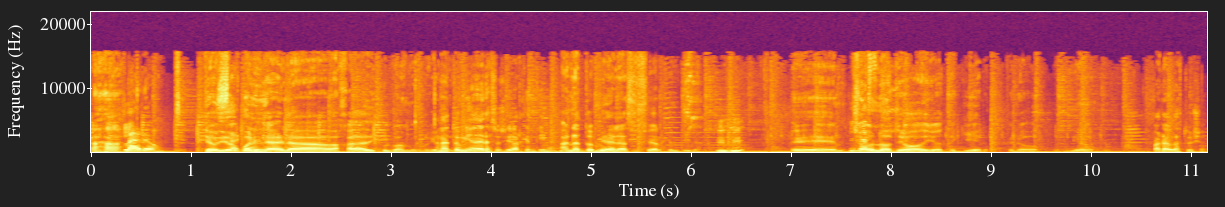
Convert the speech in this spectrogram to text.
Ajá. Claro. Te odio. ¿Cuál es la, la bajada? Disculpame. porque- Anatomía de la sociedad argentina. Anatomía de la sociedad argentina. Eh, La- yo no te odio, te quiero, pero. Digo, Palabras tuyas.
